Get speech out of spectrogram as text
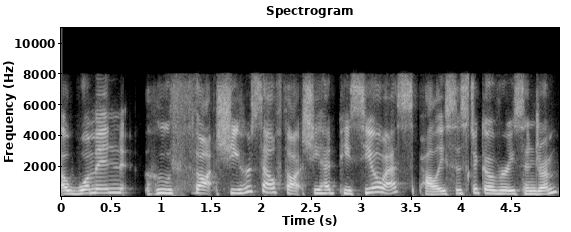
a woman who thought she herself thought she had PCOS, polycystic ovary syndrome,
